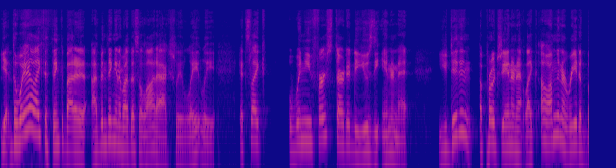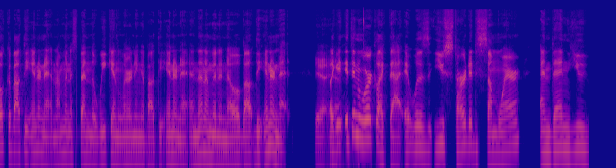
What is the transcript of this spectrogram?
Yeah, the way I like to think about it, I've been thinking about this a lot actually lately. It's like when you first started to use the internet, you didn't approach the internet like, oh, I'm going to read a book about the internet and I'm going to spend the weekend learning about the internet and then I'm going to know about the internet. Yeah. Like yeah. It, it didn't work like that. It was you started somewhere and then you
